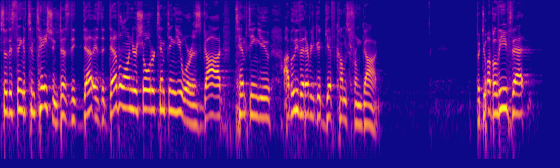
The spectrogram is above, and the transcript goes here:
So this thing of temptation, does the de- is the devil on your shoulder tempting you or is God tempting you? I believe that every good gift comes from God. But do I believe that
